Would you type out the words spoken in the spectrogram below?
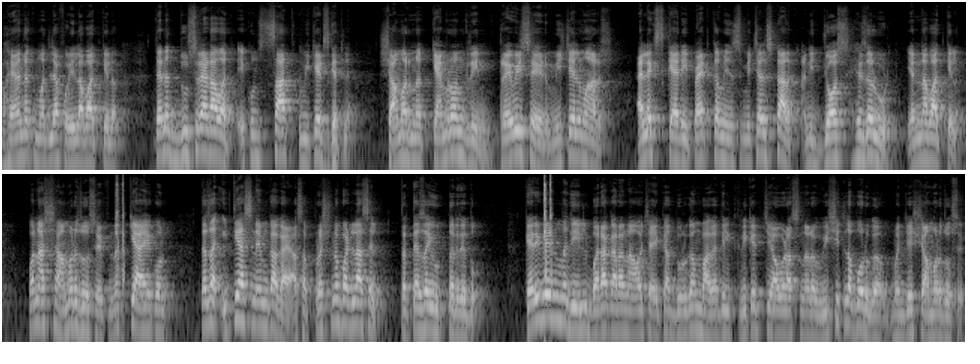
भयानक मधल्या फळीला बाद केलं. त्यानं दुसऱ्या डावात एकूण सात विकेट्स घेतल्या. शामरनं Cameron Green Travis Head Mitchell Marsh Alex Carey Pat Cummins Mitchell Starc आणि जॉस हेझलवूड यांना बाद केलं. पण हा शामर जोसेफ नक्की आहे कोण? त्याचा इतिहास नेमका काय? असा प्रश्न पडला असेल तर त्याचंही उत्तर देतो. कॅरिबियनमधील बराकारा नावाच्या एका दुर्गम भागातील क्रिकेटची आवड असणारं विशीतलं पोरग म्हणजे शामर जोसेफ.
